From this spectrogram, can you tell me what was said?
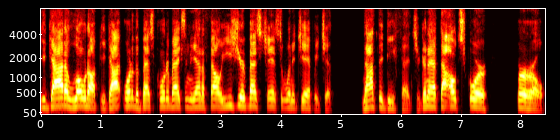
You got to load up. You got one of the best quarterbacks in the NFL. He's your best chance to win a championship, not the defense. You're going to have to outscore Burrow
